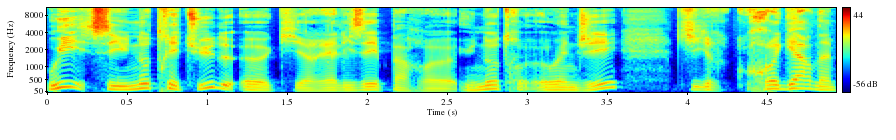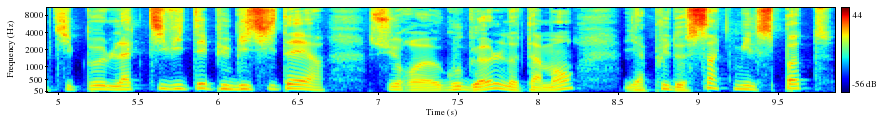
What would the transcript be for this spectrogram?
Oui, c'est une autre étude euh, qui est réalisée par euh, une autre ONG qui regarde un petit peu l'activité publicitaire sur euh, Google notamment. Il y a plus de 5000 spots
